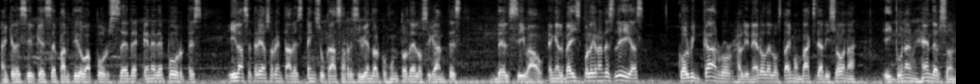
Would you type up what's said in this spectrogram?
Hay que decir que ese partido va por CDN Deportes y las estrellas orientales en su casa recibiendo al conjunto de los gigantes del Cibao. En el béisbol de grandes ligas, Colvin Carroll, jalinero de los Diamondbacks de Arizona, y Gunnar Henderson,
